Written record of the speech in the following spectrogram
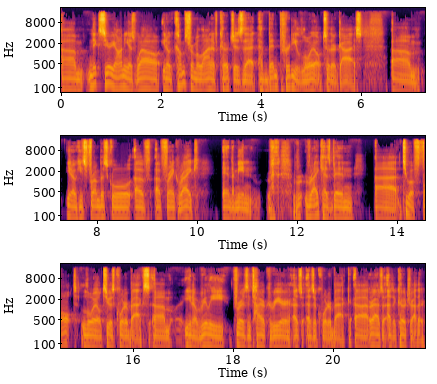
Um, Nick Sirianni as well, you know, comes from a line of coaches that have been pretty loyal to their guys. Um, you know, he's from the school of of Frank Reich, and I mean, Reich has been uh, to a fault loyal to his quarterbacks. Um, you know, really for his entire career as as a quarterback uh, or as a, as a coach rather,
